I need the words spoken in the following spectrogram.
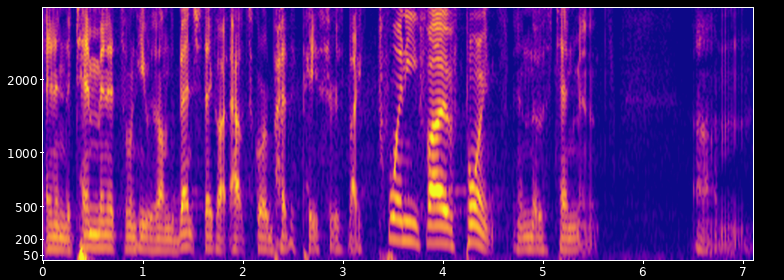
And in the 10 minutes when he was on the bench, they got outscored by the Pacers by 25 points in those 10 minutes. Um,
